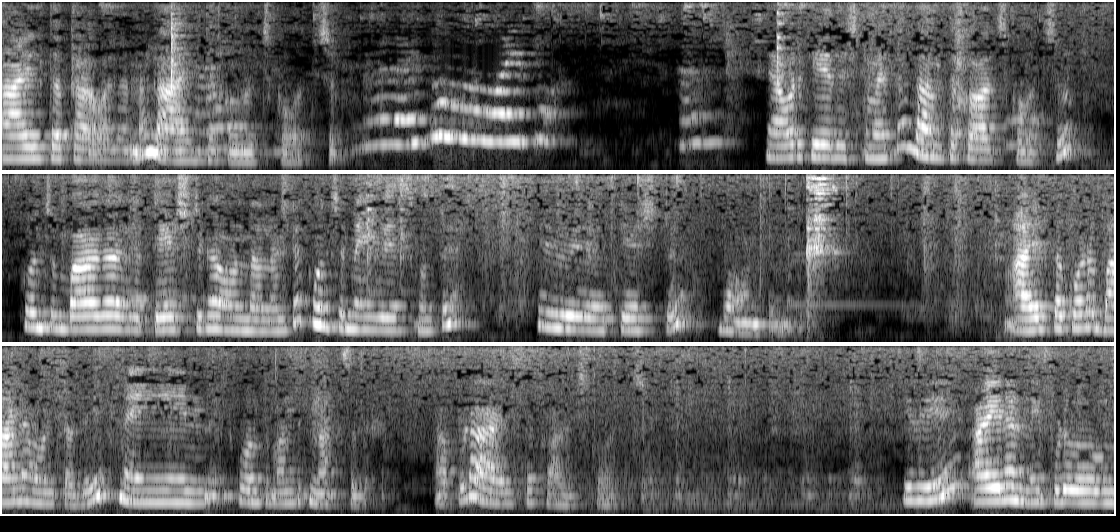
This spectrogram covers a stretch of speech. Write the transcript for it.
ఆయిల్తో కావాలన్నా ఆయిల్తో కాల్చుకోవచ్చు. ఎవరికి ఏది ఇష్టమైతే దాంతో కాల్చుకోవచ్చు. కొంచెం బాగా టేస్ట్గా ఉండాలంటే కొంచెం నెయ్యి వేసుకుంటే టేస్ట్ బాగుంటుంది. ఆయిల్తో కూడా బాగానే ఉంటుంది. నెయ్యి కొంతమందికి నచ్చదు. అప్పుడు ఆయిల్తో కాల్చుకోవచ్చు. ఇది ఐరన్. ఇప్పుడు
